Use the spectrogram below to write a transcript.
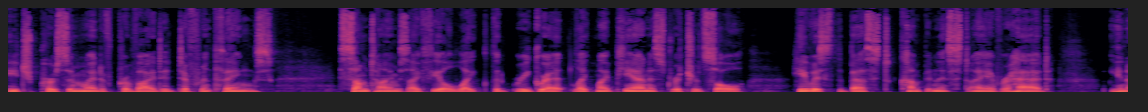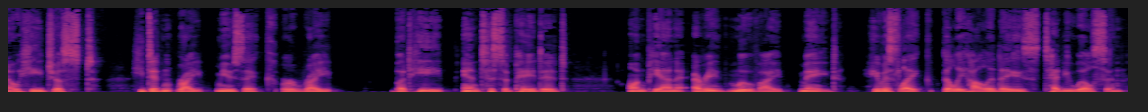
each person might have provided different things sometimes I feel like the regret, like my pianist, Richard Sohl. He was the best accompanist I ever had. You know, he just, he didn't write music or write, but he anticipated on piano every move I made. He was like Billie Holiday's Teddy Wilson,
